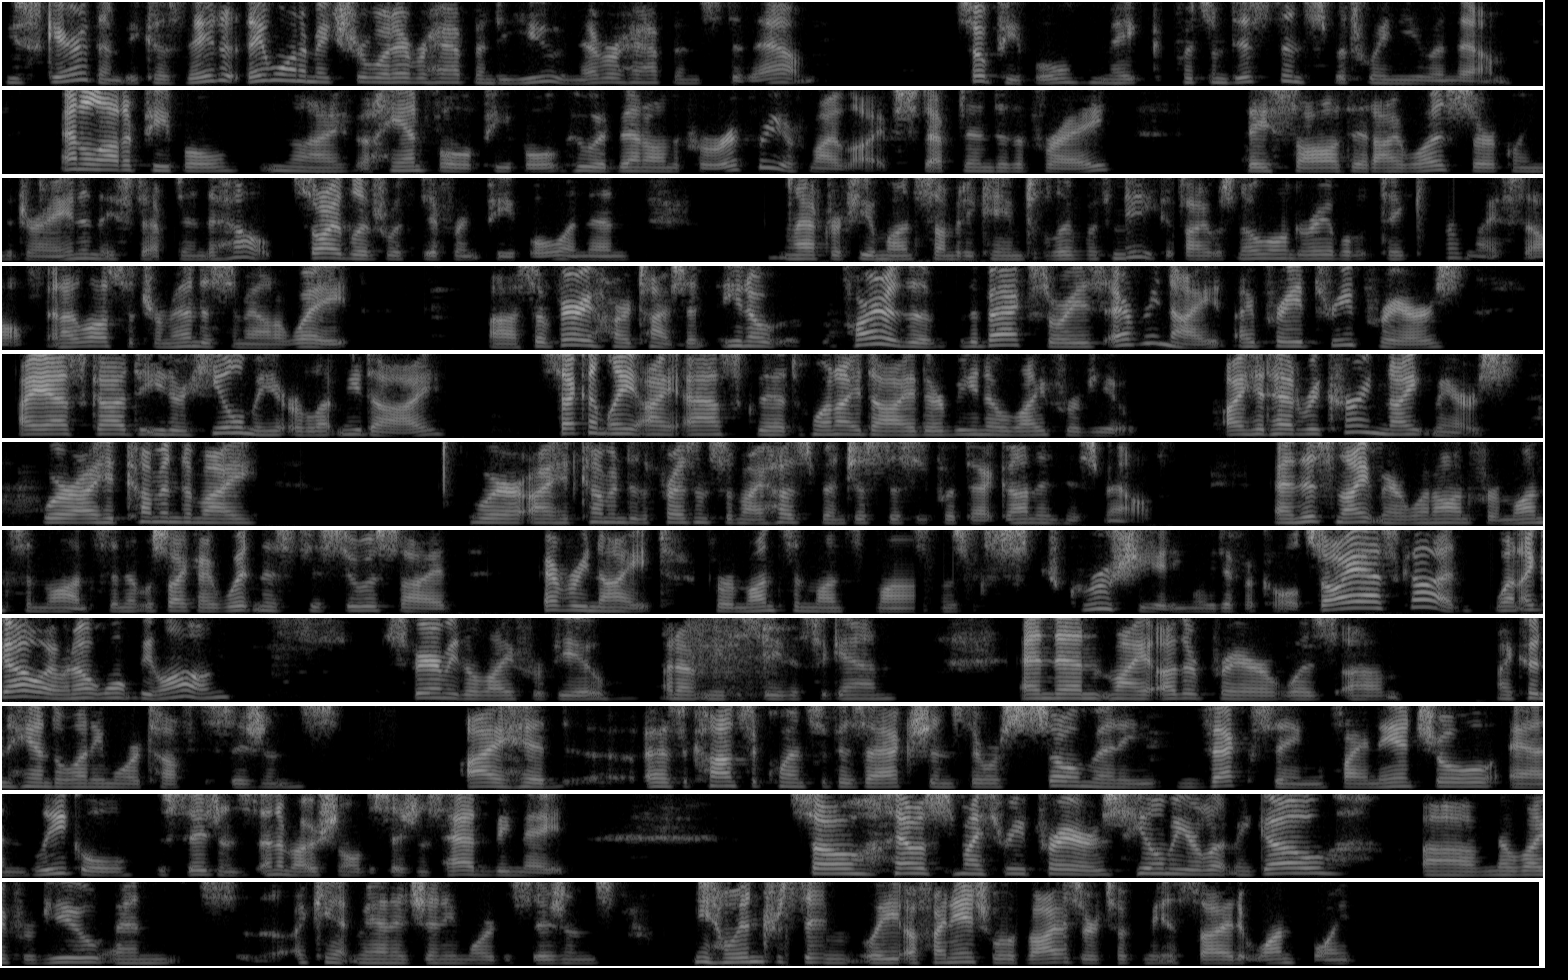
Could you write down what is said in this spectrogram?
You scare them because they they want to make sure whatever happened to you never happens to them. So people make put some distance between you and them. And a lot of people, a handful of people who had been on the periphery of my life, stepped into the fray. They saw that I was circling the drain and they stepped in to help. So I lived with different people. And then after a few months, somebody came to live with me because I was no longer able to take care of myself. And I lost a tremendous amount of weight uh, so very hard times. And, you know, part of the, the backstory is every night I prayed three prayers. I asked God to either heal me or let me die. Secondly, I asked that when I die, there be no life review. I had had recurring nightmares where I had come into my, where I had come into the presence of my husband just as he put that gun in his mouth. And this nightmare went on for months and months. And it was like I witnessed his suicide every night for months and months and months. It was excruciatingly difficult. So I asked God, when I go, I know it won't be long spare me the life review. I don't need to see this again. And then my other prayer was um, I couldn't handle any more tough decisions. I had, as a consequence of his actions, there were so many vexing financial and legal decisions and emotional decisions had to be made. So that was my three prayers: heal me or let me go. Uh, no life review, and I can't manage any more decisions. You know, interestingly, a financial advisor took me aside at one point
